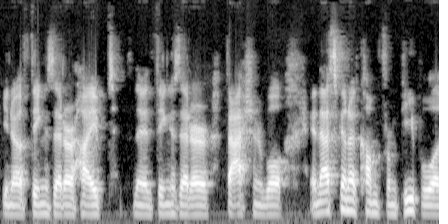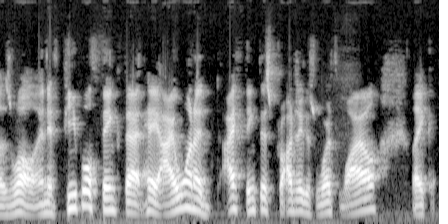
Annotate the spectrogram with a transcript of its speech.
you know things that are hyped and things that are fashionable, and that's going to come from people as well. And if people think that hey, I want to, I think this project is worthwhile, like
